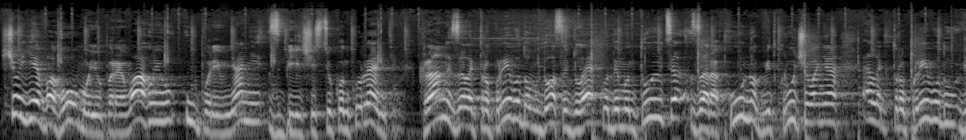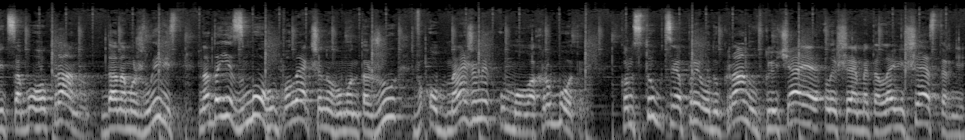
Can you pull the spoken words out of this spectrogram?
що є вагомою перевагою у порівнянні з більшістю конкурентів. Крани з електроприводом досить легко демонтуються за рахунок відкручування електроприводу від самого крану. Дана можливість надає змогу полегшеного монтажу в обмежених умовах роботи. Конструкція приводу крану включає лише металеві шестерні,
